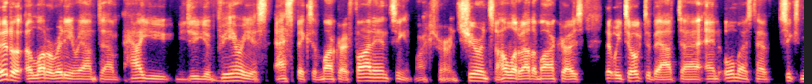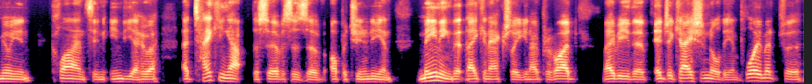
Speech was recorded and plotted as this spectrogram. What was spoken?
heard a, a lot already around um, how you, you, do your various aspects of microfinancing and micro insurance and a whole lot of other micros that we talked about, uh, and almost have 6 million clients in India who are, are taking up the services of opportunity and meaning that they can actually, you know, provide maybe the education or the employment for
